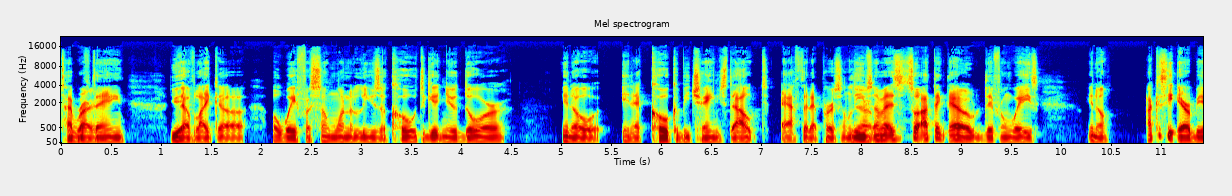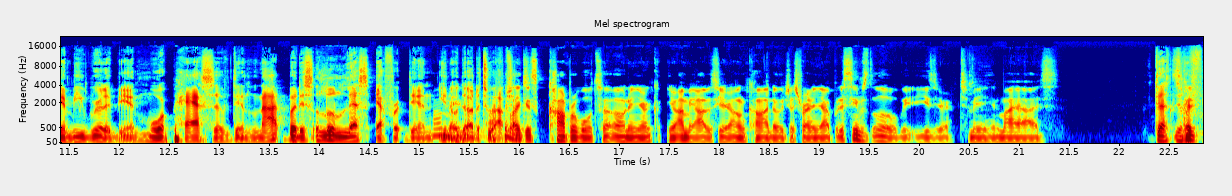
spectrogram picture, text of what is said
type Right. of thing. You have like a a way for someone to use a code to get in your door, you know, and that code could be changed out after that person leaves. Yep. I mean, so I think there are different ways. You know, I can see Airbnb really being more passive than not, but it's a little less effort than I you know mean, the other two I options. feel like it's comparable to owning your. You know, I mean, obviously your own condo, just renting out, but it seems a little bit easier to me in my eyes because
